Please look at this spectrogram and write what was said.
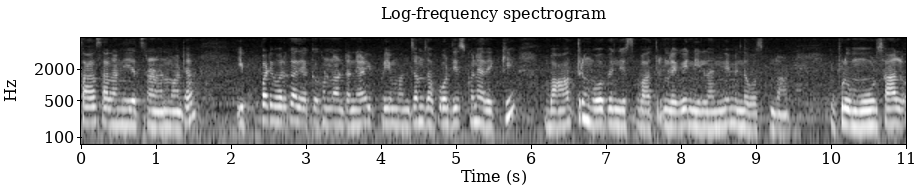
సాహసాలన్నీ చేస్తున్నాడు అనమాట ఇప్పటి వరకు అది ఎక్కకుండా ఉంటున్నాడు. ఇప్పుడు ఈ మంచం సపోర్ట్ తీసుకొని అది ఎక్కి బాత్రూమ్ ఓపెన్ చేసి బాత్రూంలోకి పోయి నీళ్ళన్నీ మీద పోసుకుంటాడు. ఇప్పుడు మూడు సార్లు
